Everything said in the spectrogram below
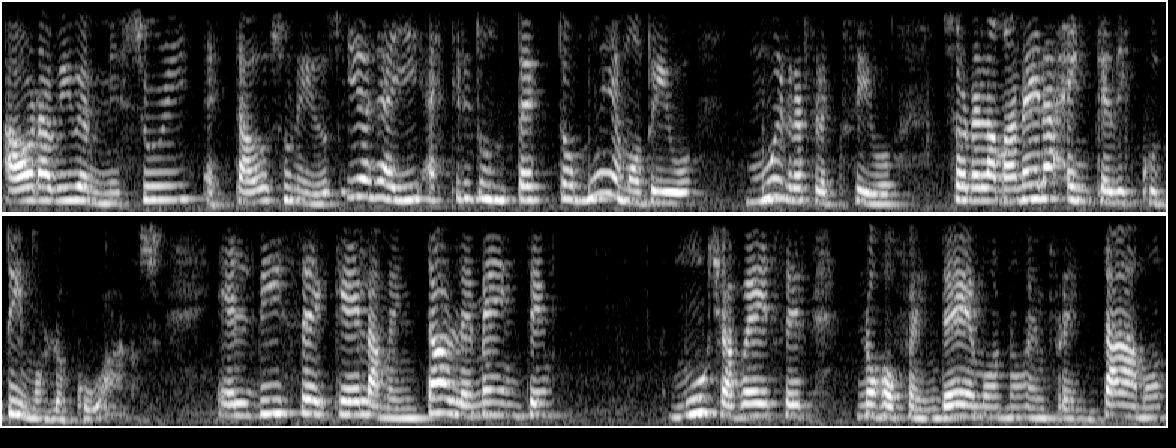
ahora vive en Missouri, Estados Unidos, y desde allí ha escrito un texto muy emotivo, muy reflexivo, sobre la manera en que discutimos los cubanos. Él dice que lamentablemente muchas veces nos ofendemos, nos enfrentamos,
